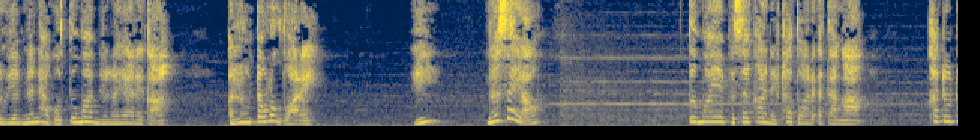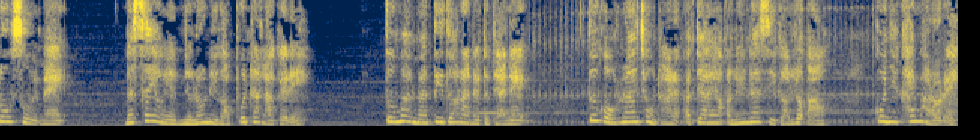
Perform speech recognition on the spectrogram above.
လူရဲ့မျက်နှာကိုသူမမြင်လိုက်ရတဲ့ကအလွန်တုံ့လောက်သွားတယ်ဟင်နတ်ဆက်ရောင် သူမရဲ့ပါဇက်ကနေထွက်သွားတဲ့အတန်ကခတ်တူတူဆိုပေမဲ့နတ်ဆက်ရောင်ရဲ့မျက်လုံးတွေကပွင့်ထွက်လာခဲ့တယ်သူမမှန်တီးသွားတာနဲ့တပြိုင်နက်သူ့ကိုလွှမ်းခြုံထားတဲ့အပြာရောင်အလင်းနဲ့စီကလွတ်အောင်ကိုညင်ခိုင်းมาတော့တယ်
